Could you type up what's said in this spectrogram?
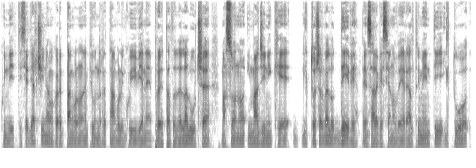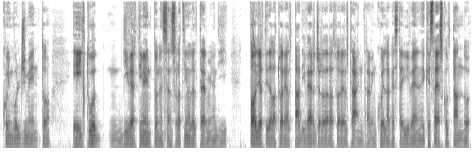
Quindi ti siedi al cinema, quel rettangolo non è più un rettangolo in cui viene proiettata della luce, ma sono immagini che il tuo cervello deve pensare che siano vere, altrimenti il tuo coinvolgimento e il tuo divertimento, nel senso latino del termine, di toglierti dalla tua realtà, divergere dalla tua realtà, entrare in quella che stai vivendo e che stai ascoltando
